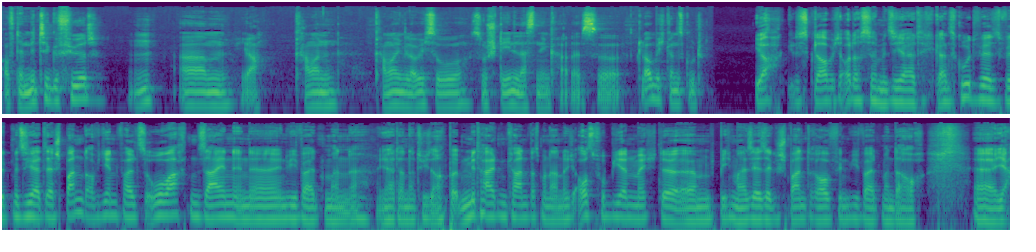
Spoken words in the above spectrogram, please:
auf der Mitte geführt. Hm. Ähm, ja, kann man, kann man glaube ich, so, so stehen lassen, den Kader. Ist, äh, glaube ich, ganz gut. Ja, das glaube ich auch, dass er mit Sicherheit ganz gut wird. Wird mit Sicherheit sehr spannend auf jeden Fall zu beobachten sein, in, äh, inwieweit man äh, ja dann natürlich auch mithalten kann, was man dann natürlich ausprobieren möchte. Ähm, bin ich mal sehr, sehr gespannt drauf, inwieweit man da auch äh, ja,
